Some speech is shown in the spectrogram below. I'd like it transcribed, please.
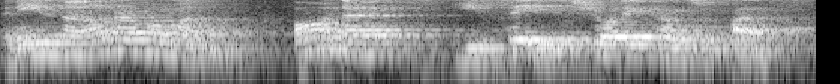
and he is an honorable man. All that he says surely comes to pass.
